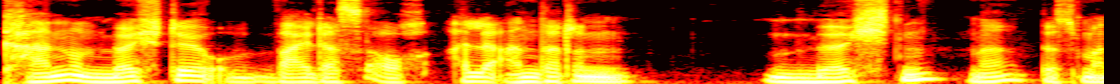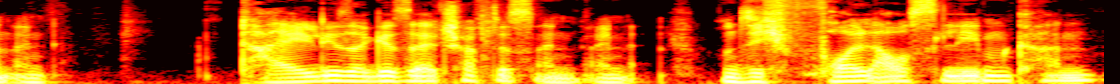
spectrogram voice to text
kann und möchte, weil das auch alle anderen möchten, ne? dass man ein Teil dieser Gesellschaft ist ein, ein, und sich voll ausleben kann.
